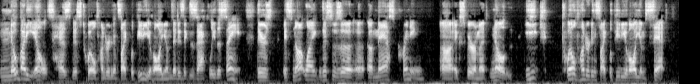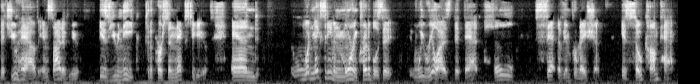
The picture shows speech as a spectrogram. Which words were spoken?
Nobody else has this 1200 encyclopedia volume that is exactly the same. There's, it's not like this is a, a, mass printing uh, experiment. No, each 1200 encyclopedia volume set that you have inside of you is unique to the person next to you. And what makes it even more incredible is that we realize that that whole set of information is so compact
